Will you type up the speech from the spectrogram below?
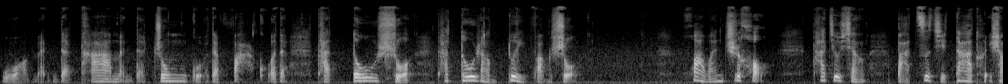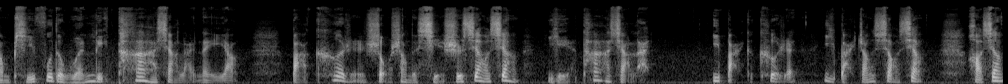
我们的、他们的、中国的、法国的，他都说，他都让对方说。画完之后，他就像把自己大腿上皮肤的纹理踏下来那样，把客人手上的写实肖像也踏下来，一百个客人。一百张肖像，好像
